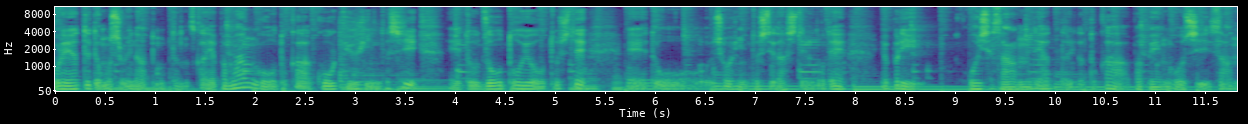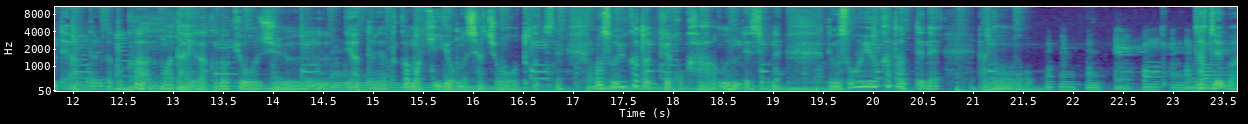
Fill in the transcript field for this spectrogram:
これやってて面白いなと思ったんですがやっぱマンゴーとか高級品だし、えーと、贈答用として、えーと商品として出してるのでやっぱりお医者さんであったりだとか、まあ、弁護士さんであったりだとか、まあ、大学の教授であったりだとか、まあ、企業の社長とかですね、まあ、そういう方が結構買うんですよね。でもそういう方ってねあの例えば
